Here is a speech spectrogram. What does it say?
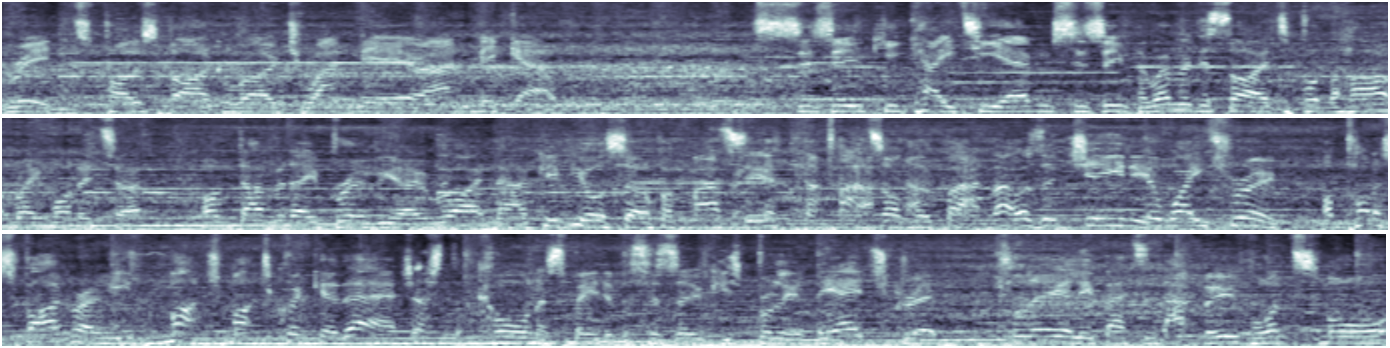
Rins, Pol Espargaro, Joan Mir and Miguel. Suzuki KTM, Suzuki. Whoever decides to put the heart rate monitor on Davide Brivio right now, give yourself a massive pat on the back. That was a genius. The way through. On Pol Espargaro, he's much, much quicker there. Just the corner speed of the Suzuki's brilliant. The edge grip clearly better. That move once more.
